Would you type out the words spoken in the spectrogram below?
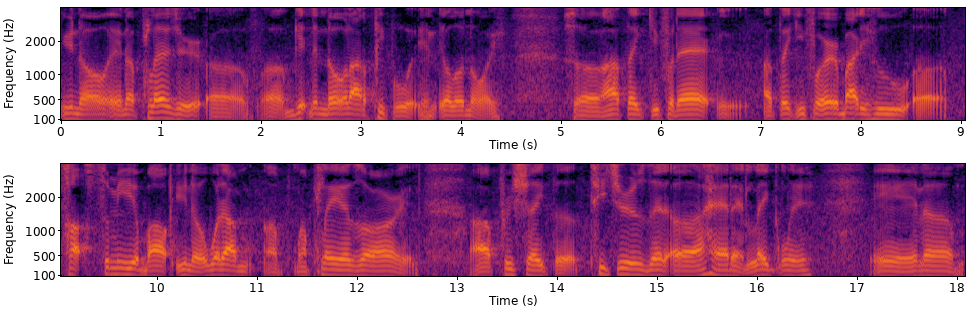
you know, and a pleasure of uh, getting to know a lot of people in Illinois. So I thank you for that. I thank you for everybody who uh, talks to me about you know what I'm uh, my plans are, and I appreciate the teachers that uh, I had at Lakeland and um,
